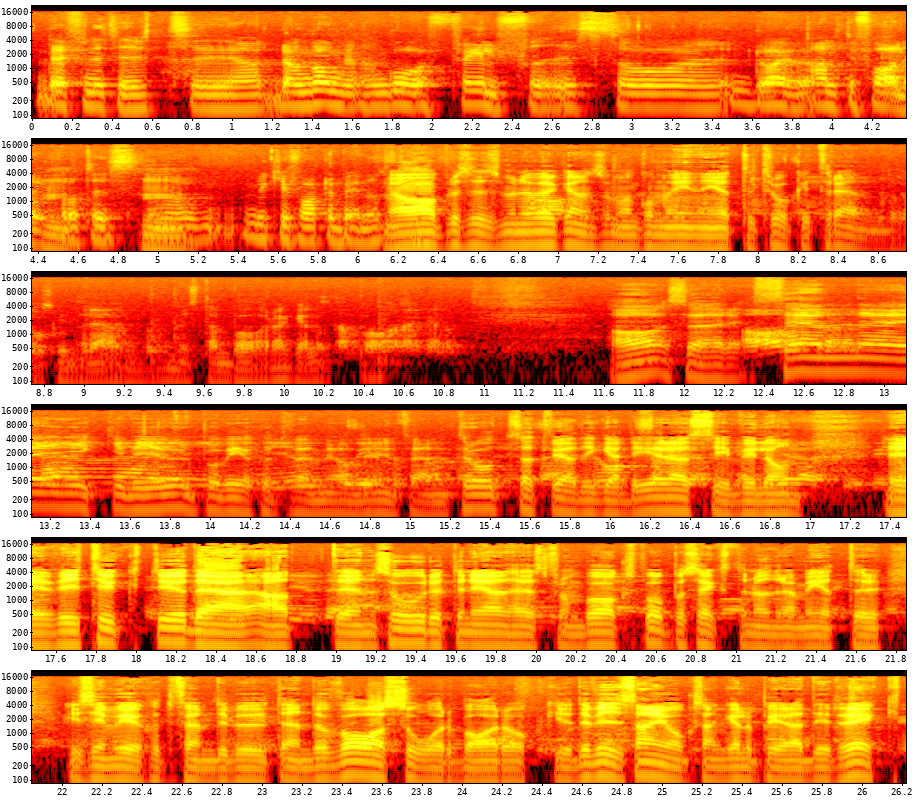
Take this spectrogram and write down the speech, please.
Definitivt. De gånger hon går felfri så då är hon alltid farlig mm. på något vis. Mm. mycket fart i benen. Ja precis men det verkar som att man kommer in i en jättetråkig trend då, som är nästan bara galopp. Ja, så är det. Sen eh, gick vi ur på V75 i avdelning 5, trots att vi hade garderat Civilon. Eh, vi tyckte ju där att en så rutinerad häst från bakspår på 1600 meter i sin V75-debut ändå var sårbar och det visade han ju också, han galopperade direkt.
